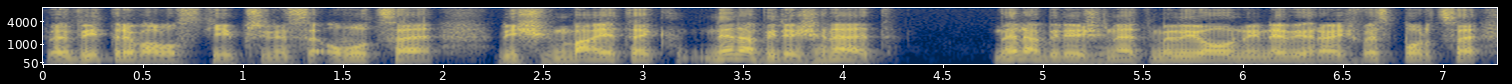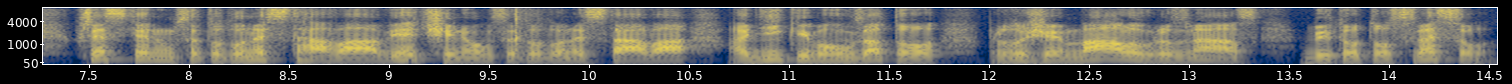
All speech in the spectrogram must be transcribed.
ve vytrvalosti přinese ovoce, když majetek nenabídeš hned, Nenabídeš hned miliony, nevyhraješ ve sportce. Křesťanům se toto nestává, většinou se toto nestává a díky Bohu za to, protože málo kdo z nás by toto snesl.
